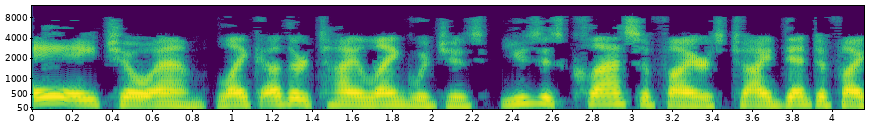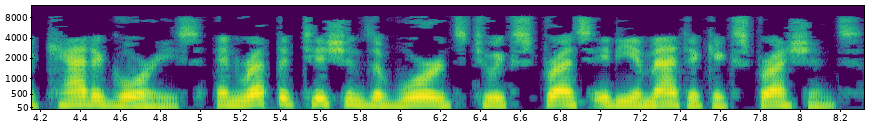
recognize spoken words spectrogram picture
AHOM, like other Tai languages, uses classifiers to identify categories, and repetitions of words to express idiomatic expressions.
